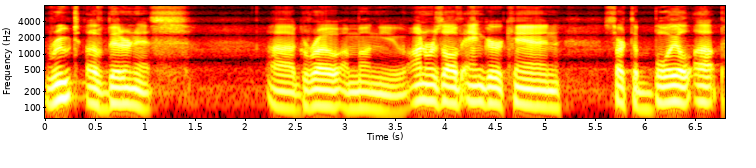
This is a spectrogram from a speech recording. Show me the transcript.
root of bitterness uh, grow among you. Unresolved anger can start to boil up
